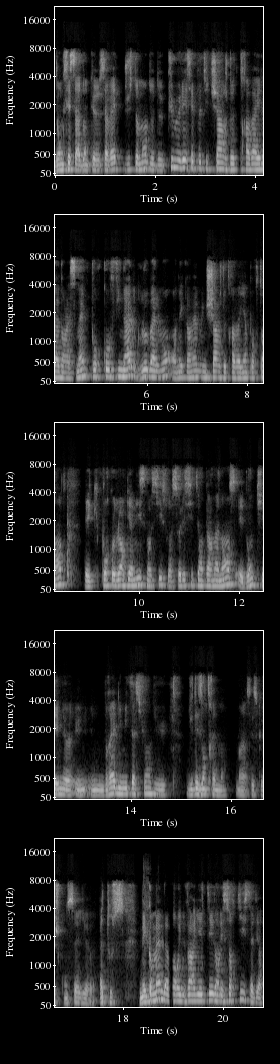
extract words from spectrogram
donc c'est ça. Donc euh, ça va être justement de, de, cumuler ces petites charges de travail là dans la semaine pour qu'au final, globalement, on ait quand même une charge de travail importante et pour que l'organisme aussi soit sollicité en permanence et donc qu'il y ait une, une, une, vraie limitation du, du désentraînement. Voilà, c'est ce que je conseille euh, à tous. Mais quand même d'avoir une variété dans les sorties, c'est-à-dire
